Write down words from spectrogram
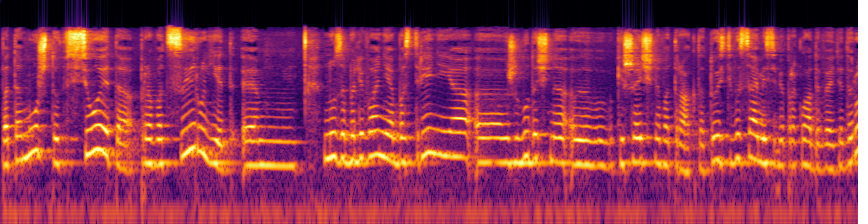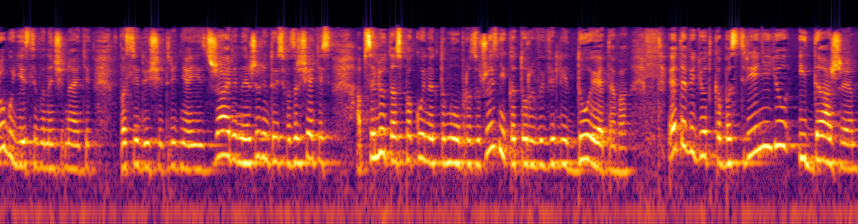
Потому что все это провоцирует эм, ну, заболевание обострения э, желудочно-кишечного тракта. То есть вы сами себе прокладываете дорогу, если вы начинаете в последующие три дня есть жареное, жирное, то есть возвращайтесь абсолютно спокойно к тому образу жизни, который вы вели до этого. Это ведет к обострению и даже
